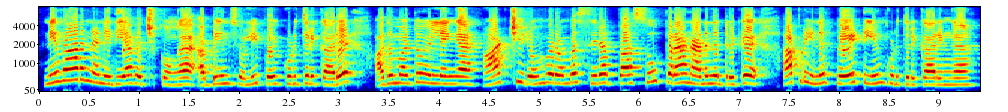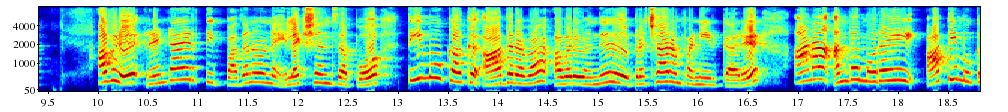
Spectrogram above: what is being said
நிவாரண நிதியாக வச்சுக்கோங்க அப்படின்னு சொல்லி போய் கொடுத்துருக்காரு. அது மட்டும் இல்லைங்க ஆட்சி ரொம்ப ரொம்ப சிறப்பாக சூப்பராக நடந்துட்டுருக்கு அப்படின்னு பேட்டியும் கொடுத்துருக்காருங்க. அவர் ரெண்டாயிரத்தி பதினொன்று எலெக்ஷன்ஸ் அப்போது திமுகக்கு ஆதரவாக அவர் வந்து பிரச்சாரம் பண்ணியிருக்காரு. ஆனால் அந்த முறை அதிமுக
